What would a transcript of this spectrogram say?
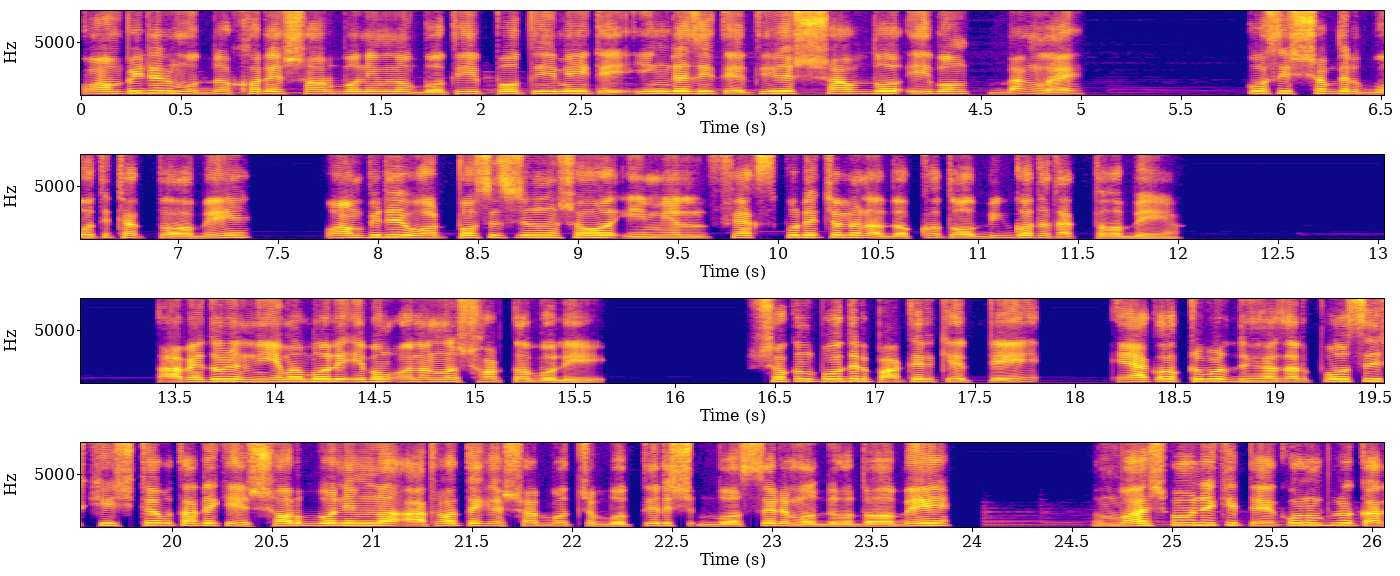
কম্পিউটার মধ্যক্ষরে সর্বনিম্ন গতি প্রতি মিনিটে ইংরেজিতে তিরিশ শব্দ এবং বাংলায় পঁচিশ শব্দের গতি থাকতে হবে। কম্পিউটার ওয়ার্ড প্রসেসিং সহ ইমেল, ফ্যাক্স পরিচালনা, দক্ষতা অভিজ্ঞতা থাকতে হবে। আবেদনের নিয়মাবলী এবং অন্যান্য শর্তাবলী। সকল পদের প্রার্থীর ক্ষেত্রে এক অক্টোবর দুই হাজার পঁচিশ খ্রিস্টাব্দ তারিখে সর্বনিম্ন আঠারো থেকে সর্বোচ্চ বত্রিশ বছরের মধ্যে হতে হবে। বয়স পাওয়ার ক্ষেত্রে কোনো প্রকার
